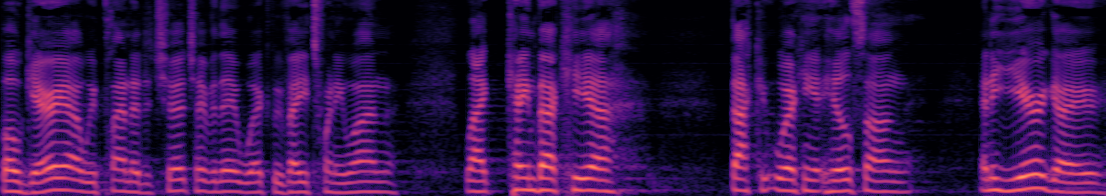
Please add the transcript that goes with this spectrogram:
Bulgaria. We planted a church over there, worked with A21. Like, came back here, back working at Hillsong. And a year ago,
